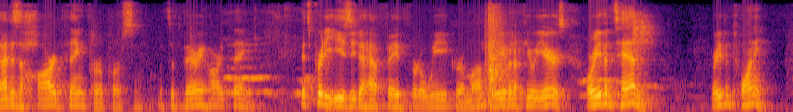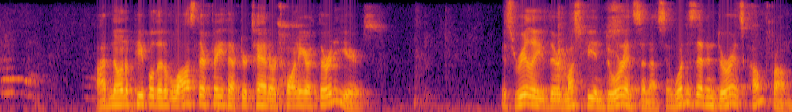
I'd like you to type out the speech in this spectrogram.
That is a hard thing for a person. It's a very hard thing. It's pretty easy to have faith for a week or a month or even a few years or even 10 or even 20. I've known of people that have lost their faith after 10 or 20 or 30 years. It's really, there must be endurance in us. And what does that endurance come from?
